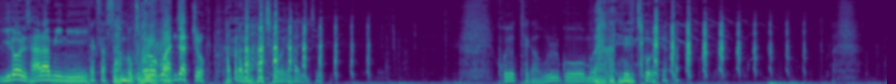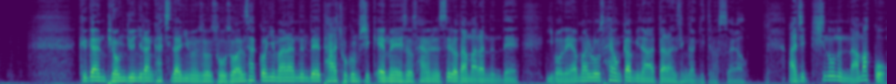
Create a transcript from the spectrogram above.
이럴 사람이니 텍사스 한복 저러고 앉았죠. 갖다 놔줘야 이제. 코요테가 울고 뭐 약간 이래줘야. 그간 병균이랑 같이 다니면서 소소한 사건이 많았는데 다 조금씩 애매해서 사연을 쓰려다 말았는데 이번에야말로 사연감이 나왔다는 생각이 들었어요. 아직 신호는 남았고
